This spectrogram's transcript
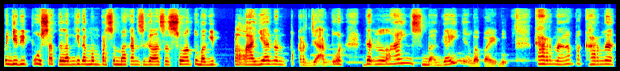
menjadi pusat dalam kita mempersembahkan segala sesuatu bagi pelayanan pekerjaan Tuhan dan lain sebagainya Bapak Ibu? Karena apa? Karena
